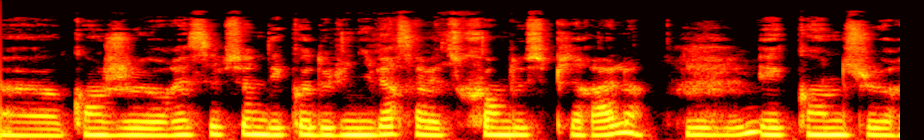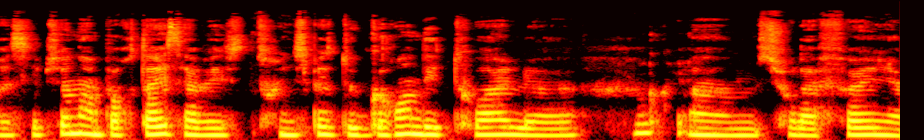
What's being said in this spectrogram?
Euh, quand je réceptionne des codes de l'univers, ça va être sous forme de spirale. Mhm. Et quand je réceptionne un portail, ça va être une espèce de grande étoile sur la feuille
